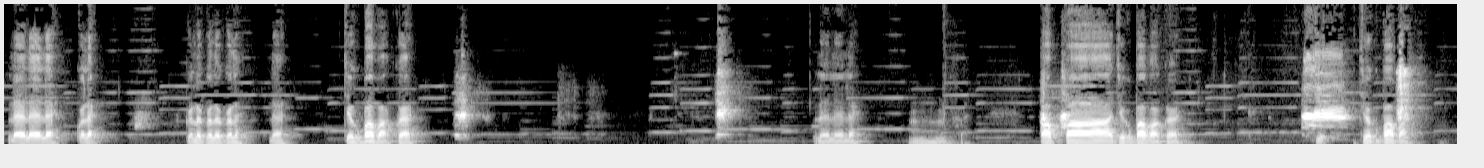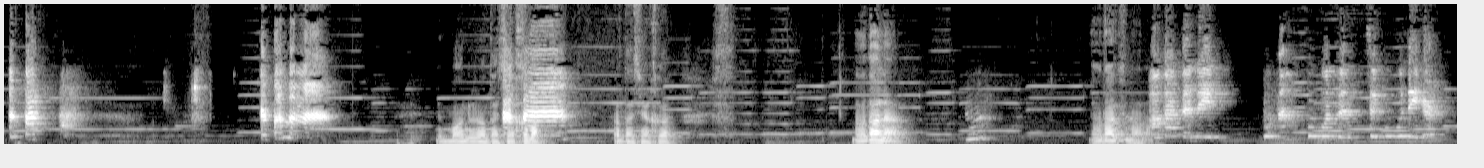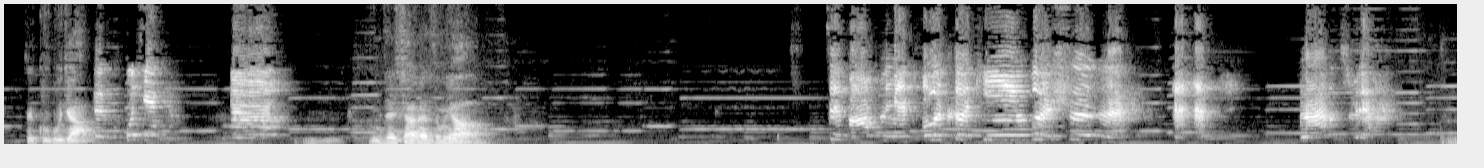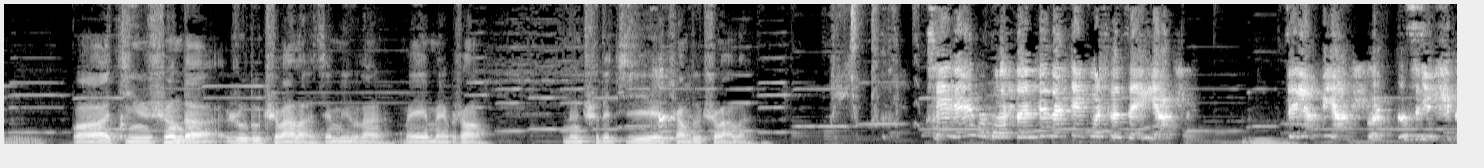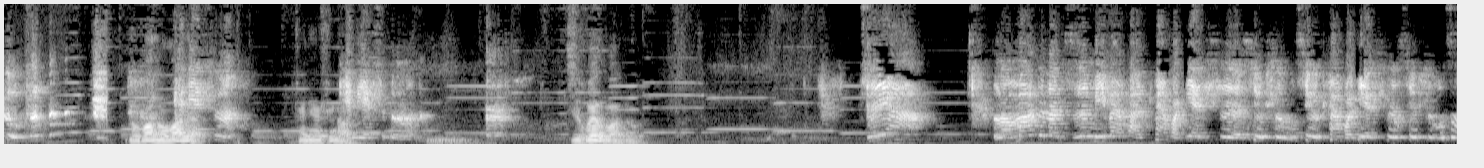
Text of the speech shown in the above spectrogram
来来来，过来，过来过来过来，来，叫个爸爸，快！来来来，嗯，爸爸叫个爸爸，快！叫叫个爸爸。叫爸爸嘛。你忙着让他先喝吧，让他先喝。老大呢？老大去哪了老？大在那，姑姑在在姑姑那边，在姑姑家。在姑姑家。嗯，嗯，你们在下面怎么样？在房子里面除了客厅、卧室，哪都住了。把仅剩的肉都吃完了，这没有了，买也买不上，能吃的鸡全部都吃完了。个羊吃，嗯，宰两个羊吃，都是就吃够了。老爸老妈呢？看电视呢，看电视呢看？电视的嘛。急坏了吧都？急呀，老妈在那急，没办法，看会儿电视绣十不绣，看会儿电视绣十不绣。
